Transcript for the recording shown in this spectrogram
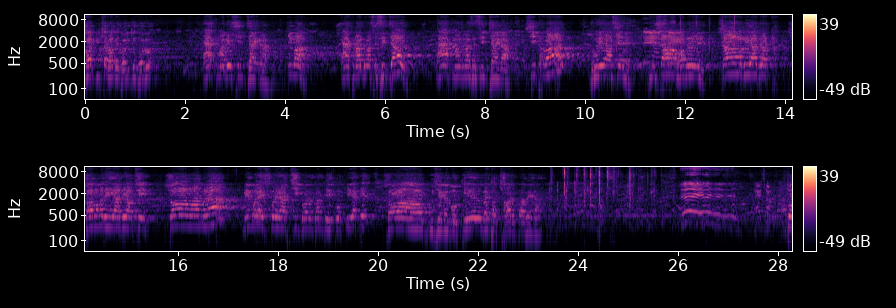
সব বিচার হবে, ধৈর্য ধরুন। এক মাঘে শীত যায় না। কি মা এক মাঘ মাসে শীত যায়, এক মাঘ মাসে শীত যায় না। শীত আবার ঘুরে আসে। হিসাব হবে। সব ইয়াদ রাখ সব আমাদের ইয়াদে আছে। সব আমরা মেমোরাইজ করে রাখছি গণতান্ত্রিক প্রক্রিয়াতে। সব বুঝে নেব কেউ বেটা ছাড় পাবে না। তো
